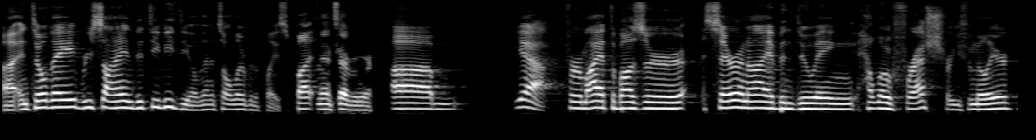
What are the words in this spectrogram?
Uh, until they re-signed the TV deal, then it's all over the place. But it's everywhere. Um, yeah, for my at the buzzer, Sarah and I have been doing HelloFresh. Are you familiar?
